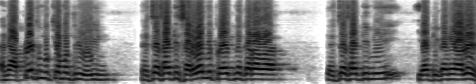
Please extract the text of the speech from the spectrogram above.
आणि आपलेच मुख्यमंत्री होईल त्याच्यासाठी सर्वांनी प्रयत्न करावा. त्याच्यासाठी मी या ठिकाणी आलोय.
